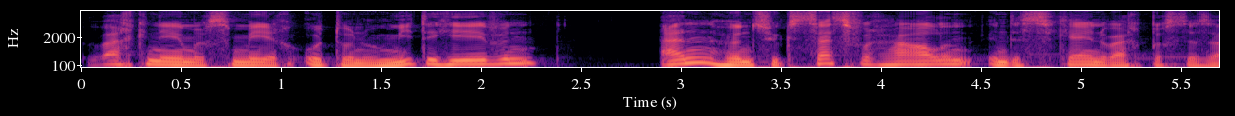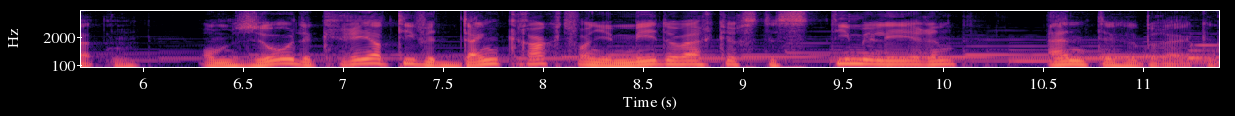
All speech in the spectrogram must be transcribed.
werknemers meer autonomie te geven en hun succesverhalen in de schijnwerpers te zetten, om zo de creatieve denkkracht van je medewerkers te stimuleren en te gebruiken.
